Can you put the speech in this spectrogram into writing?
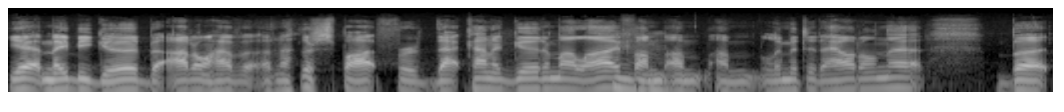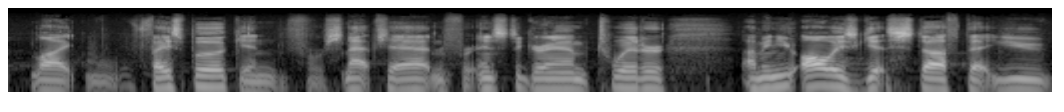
yeah, it may be good, but I don't have another spot for that kind of good in my life. I'm, mm-hmm. I'm I'm limited out on that. But like Facebook and for Snapchat and for Instagram, Twitter, I mean, you always get stuff that you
